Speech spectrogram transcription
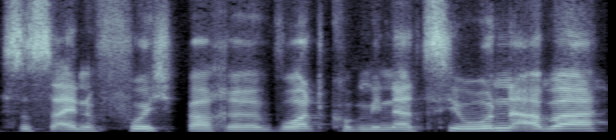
das ist eine furchtbare Wortkombination, aber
